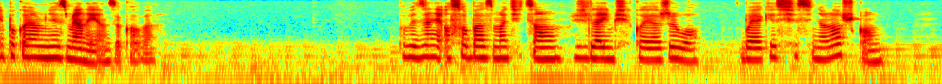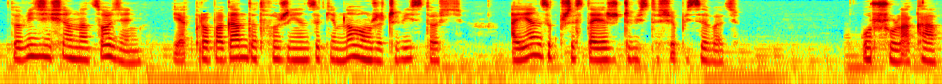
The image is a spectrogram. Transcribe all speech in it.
Niepokoją mnie zmiany językowe. Powiedzenie osoba z macicą źle im się kojarzyło, bo jak jest się sinolożką, to widzi się na co dzień, jak propaganda tworzy językiem nową rzeczywistość, a język przestaje rzeczywistość opisywać. Urszula K.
